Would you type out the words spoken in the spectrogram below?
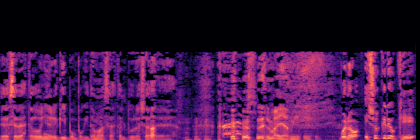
debe ser hasta dueño del equipo un poquito más a esta altura ya de, del Miami. Bueno, yo creo que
